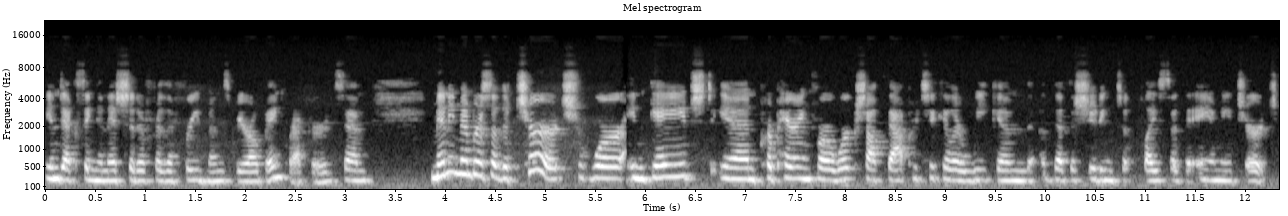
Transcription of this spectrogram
indexing initiative for the Freedmen's Bureau bank records. And many members of the church were engaged in preparing for a workshop that particular weekend that the shooting took place at the AME church.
